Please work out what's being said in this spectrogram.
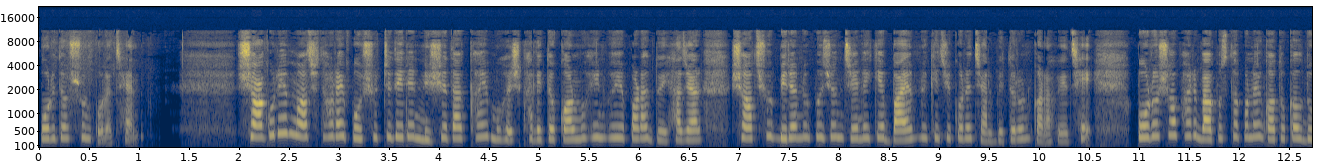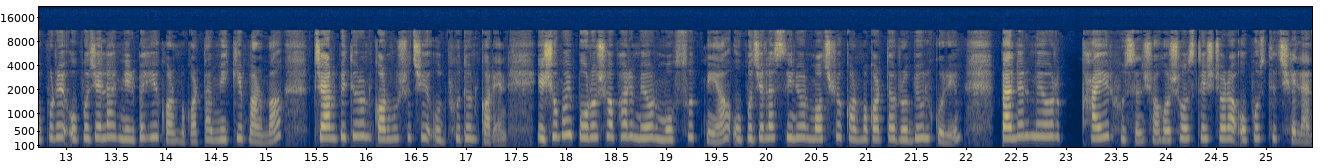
পরিদর্শন করেছেন। সাগরে মাছ ধরায় পঁয়ষট্টি দিনের নিষেধাজ্ঞায় মহেশখালীতে কর্মহীন হয়ে পড়া দুই হাজার সাতশো বিরানব্বই জন জেলেকে বায়ান্ন কেজি করে চাল বিতরণ করা হয়েছে। পৌরসভার ব্যবস্থাপনায় গতকাল দুপুরে উপজেলা নির্বাহী কর্মকর্তা মিকি মার্মা চাল বিতরণ কর্মসূচি উদ্বোধন করেন। এ সময় পৌরসভার মেয়র মকসুদ মিয়া, উপজেলা সিনিয়র মৎস্য কর্মকর্তা রবিউল করিম, প্যানেল মেয়র খাইর হোসেন সহ সংশ্লিষ্টরা উপস্থিত ছিলেন।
